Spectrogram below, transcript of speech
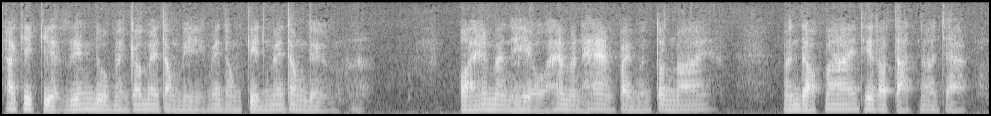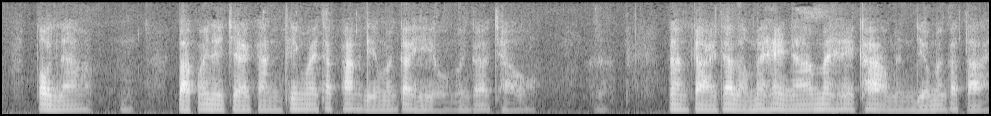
ถ้าขี้เกียจเลี้ยงดูมันก็ไม่ต้องมี ไม่ต้องกินไม่ต้องเดิมปล่อยให้มันเหี่ยวให้มันแห้งไปเหมือนต้นไม้ เหมือนดอกไม้ที่เราตัดมาจากต้นแล้ว ปักไว้ในแจกันทิ้งไว้ทักพักเดียวมันก็เหี่ยวมันก็เฉาร่างกายถ้าเราไม่ให้น้ำไม่ให้ข้าวมัน เดี๋ยวมันก็ตาย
